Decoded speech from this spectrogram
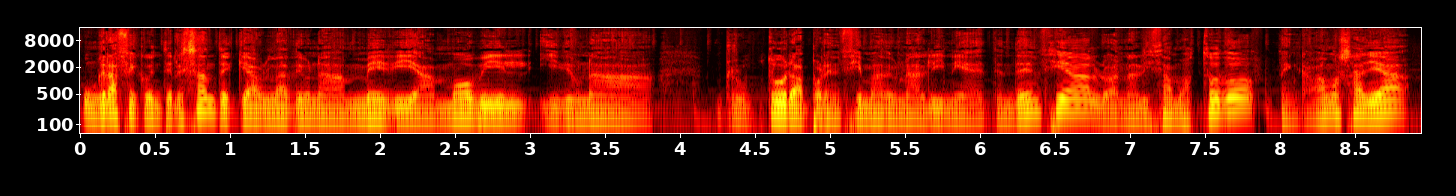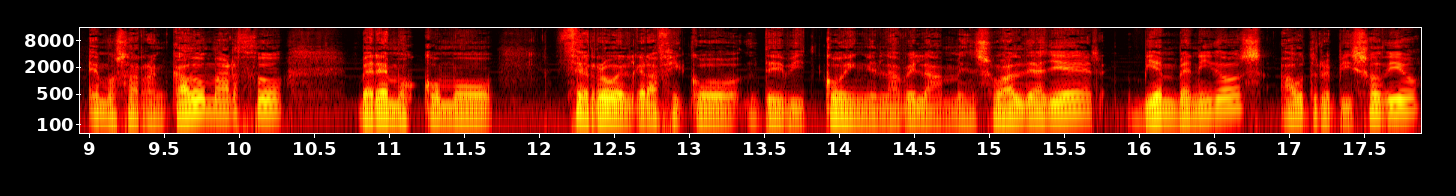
un gráfico interesante que habla de una media móvil y de una ruptura por encima de una línea de tendencia. Lo analizamos todo. Venga, vamos allá. Hemos arrancado marzo. Veremos cómo cerró el gráfico de Bitcoin en la vela mensual de ayer. Bienvenidos a otro episodio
